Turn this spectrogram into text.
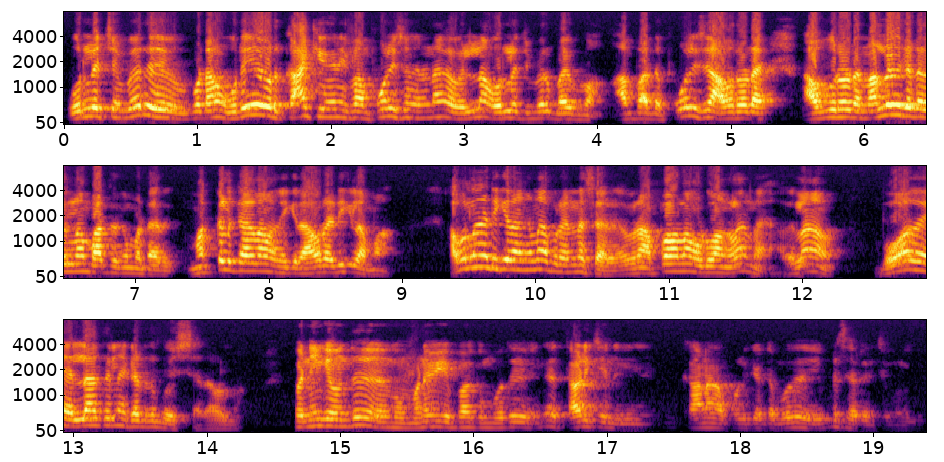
ஒரு லட்சம் பேர் போட்டாலும் ஒரே ஒரு காக்கி யூனிஃபார்ம் போலீஸ் எல்லாம் ஒரு லட்சம் பேர் பயப்படுவோம் அப்ப அந்த போலீஸ் அவரோட அவரோட நல்லது கெட்டதெல்லாம் பார்த்துக்க மாட்டாரு. மக்களுக்காக தான் நிற்கிறார் அவர் அடிக்கலாமா? அவரெல்லாம் அடிக்கிறாங்கன்னா அப்புறம் என்ன சார்? அவர் அப்பாவெல்லாம் விடுவாங்களா என்ன? அதெல்லாம் போதை எல்லாத்துலயும் கெடுத்து போச்சு சார் அவ்வளவுதான். இப்ப நீங்க வந்து உங்க மனைவியை பார்க்கும்போது எங்க செயின் காணா அப்படின்னு கேட்டபோது எப்படி சார் இருந்துச்சு உங்களுக்கு?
